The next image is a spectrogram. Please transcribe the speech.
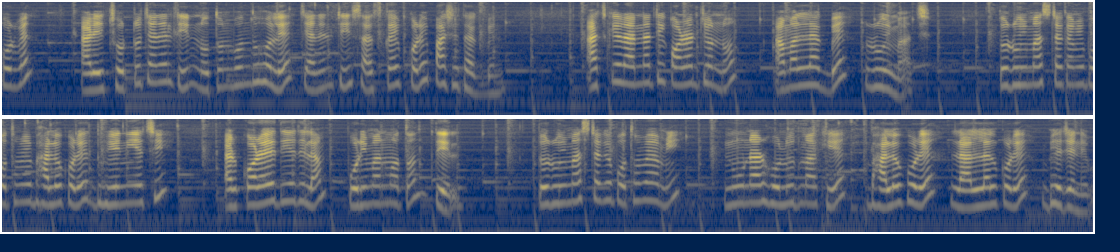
করবেন। আর এই ছোট্ট চ্যানেলটির নতুন বন্ধু হলে চ্যানেলটি সাবস্ক্রাইব করে পাশে থাকবেন। আজকে রান্নাটি করার জন্য আমার লাগবে রুই মাছ। তো রুই মাছটাকে আমি প্রথমে ভালো করে ধুয়ে নিয়েছি। আর কড়াইয়ে দিয়ে দিলাম পরিমাণ মতন তেল। তো রুই মাছটাকে প্রথমে আমি নুন আর হলুদ মাখিয়ে ভালো করে লাল লাল করে ভেজে নেব।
